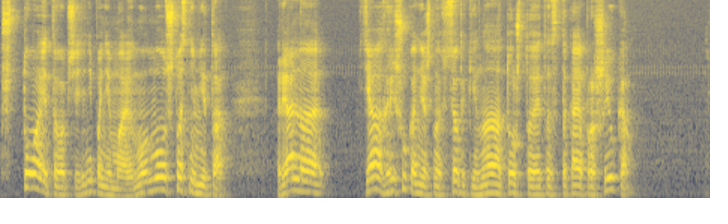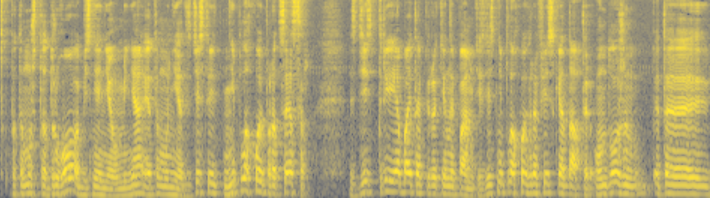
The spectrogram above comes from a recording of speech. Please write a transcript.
Что это вообще? Я не понимаю. Ну, ну что с ним не так? Реально, я грешу, конечно, все-таки на то, что это такая прошивка, потому что другого объяснения у меня этому нет. Здесь стоит неплохой процессор – Здесь 3 гигабайта оперативной памяти, здесь неплохой графический адаптер. Он должен, это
